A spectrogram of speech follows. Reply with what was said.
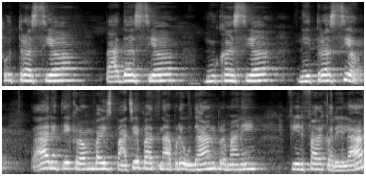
શ્રોત્રસ્ય પાદસ્ય, મુખસ્ય, નેત્રસ્ય. આ રીતે ક્રમવાઇઝ પાંચે પાંચના આપણે ઉદાહરણ પ્રમાણે ફેરફાર કરેલા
